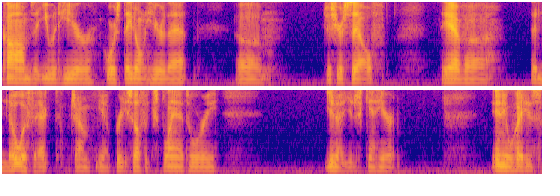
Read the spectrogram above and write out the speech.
comms that you would hear. Of course, they don't hear that, um, just yourself. They have uh, the no effect, which I'm, you know, pretty self explanatory. You know, you just can't hear it. Anyways,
